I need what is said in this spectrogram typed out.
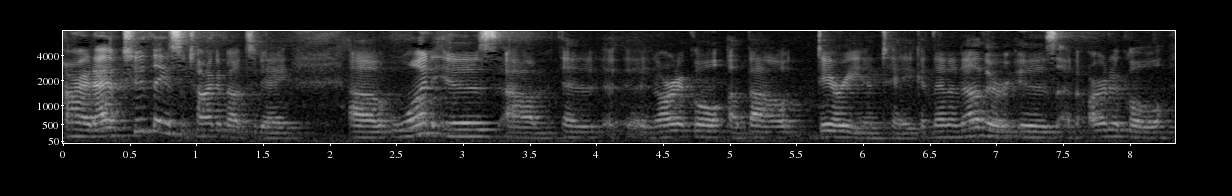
All right, I have two things to talk about today. Uh, one is um, a, an article about dairy intake, and then another is an article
